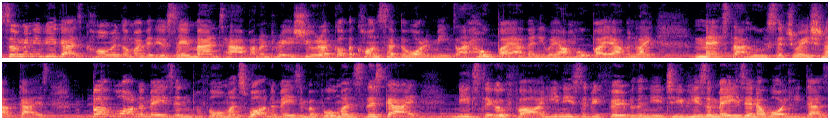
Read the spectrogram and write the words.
So many of you guys comment on my video saying mantap and I'm pretty sure I've got the concept of what it means. I hope I have anyway. I hope I haven't like messed that whole situation up guys. But what an amazing performance, what an amazing performance. This guy needs to go far. He needs to be further than YouTube. He's amazing at what he does.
